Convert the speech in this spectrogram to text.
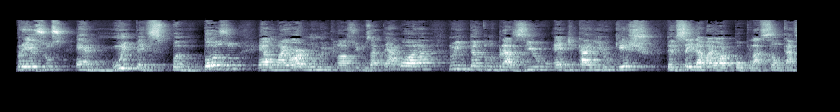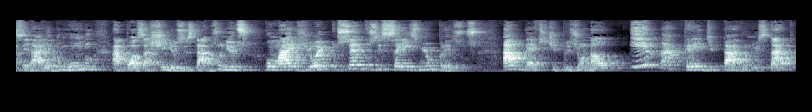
presos, é muito, é espantoso, é o maior número que nós vimos até agora. No entanto, no Brasil é de cair o queixo, terceira maior população carcerária do mundo, após a China e os Estados Unidos, com mais de 806 mil presos. Há um déficit prisional inacreditável no Estado,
